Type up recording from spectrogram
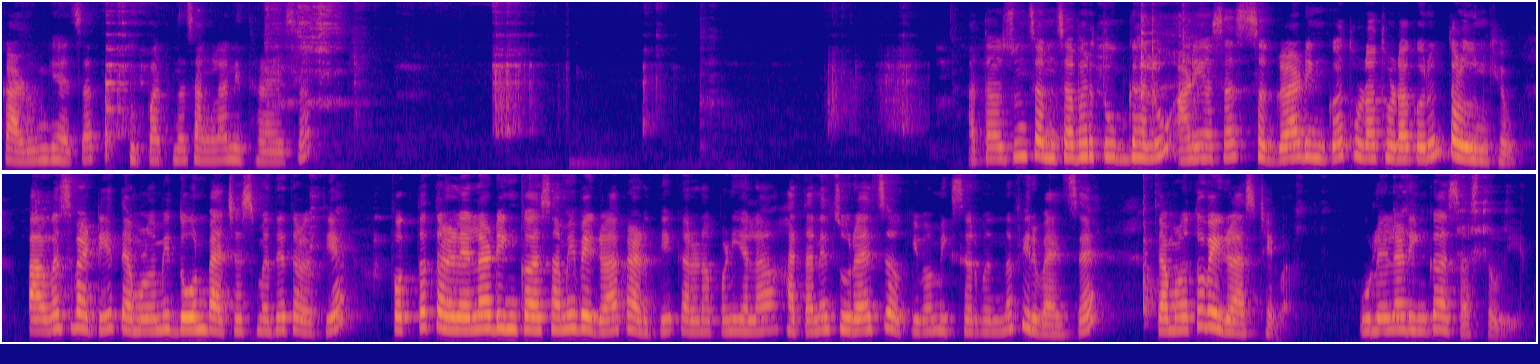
काढून घ्यायचा तुपातनं चांगला निथळायचा. आता अजून चमचाभर तूप घालू आणि असा सगळा डिंक थोडा थोडा करून तळून घेऊ. पावच वाटी त्यामुळे त्यामुळं मी दोन बॅचेसमध्ये तळते फक्त तळलेला डिंक असा मी वेगळा काढते कारण आपण याला हाताने चुरायचं किंवा मिक्सरमधनं फिरवायचं आहे त्यामुळं तो वेगळाच ठेवा. उरलेला डिंक असाच तळूया.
